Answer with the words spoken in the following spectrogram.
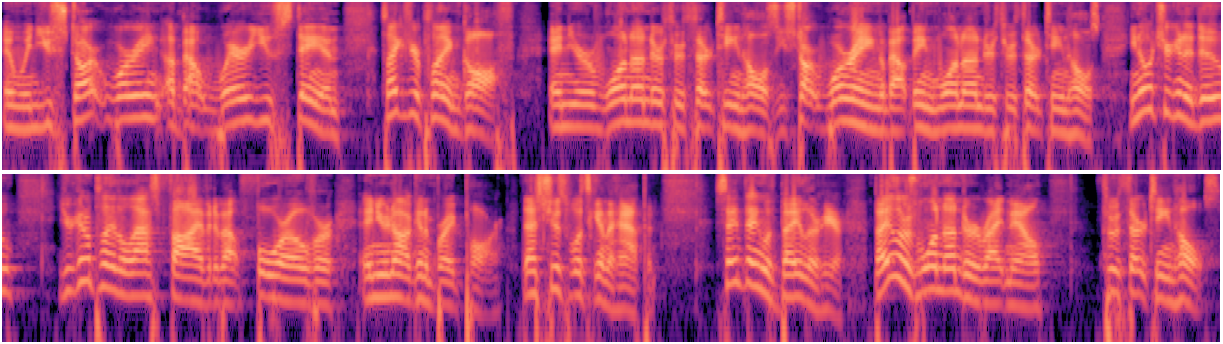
And when you start worrying about where you stand, it's like if you're playing golf and you're one under through 13 holes. You start worrying about being one under through 13 holes. You know what you're going to do? You're going to play the last five at about four over, and you're not going to break par. That's just what's going to happen. Same thing with Baylor here. Baylor's one under right now through 13 holes.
